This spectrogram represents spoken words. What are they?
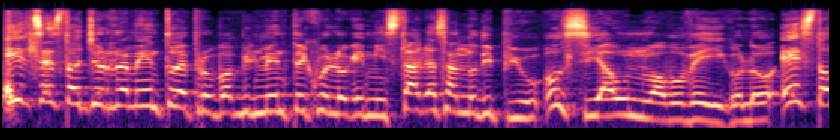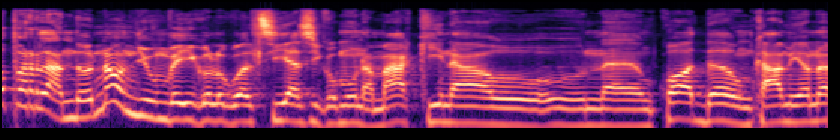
Il sesto aggiornamento è probabilmente quello che mi sta gasando di più, ossia un nuovo veicolo. E sto parlando non di un veicolo qualsiasi come una macchina o un, un quad, un camion,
